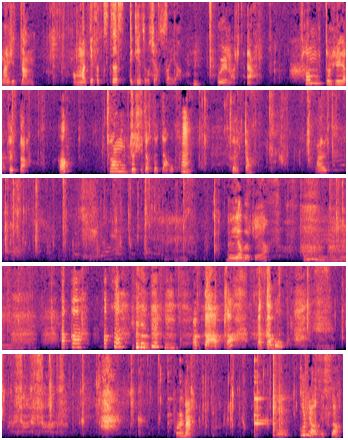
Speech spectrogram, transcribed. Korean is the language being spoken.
맛있다. 엄마께서 치즈 스틱 해주셨어요. 꿀맛. 야. 처음부터 시작했다. 어? 처음부터 시작했다고. 응. 그랬죠? 맛있 늘려볼게요. 아까, 아까. 아까, 아까? 아까 뭐? 꿀맛. 응. 꿀이 어딨어?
